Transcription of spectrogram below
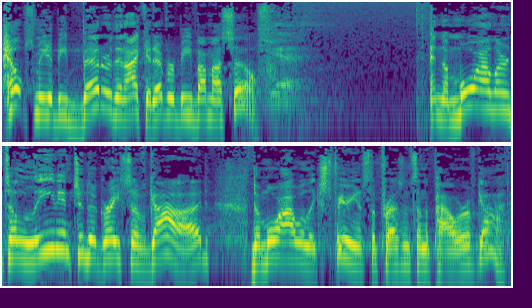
Helps me to be better than I could ever be by myself. Yes. And the more I learn to lean into the grace of God, the more I will experience the presence and the power of God.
